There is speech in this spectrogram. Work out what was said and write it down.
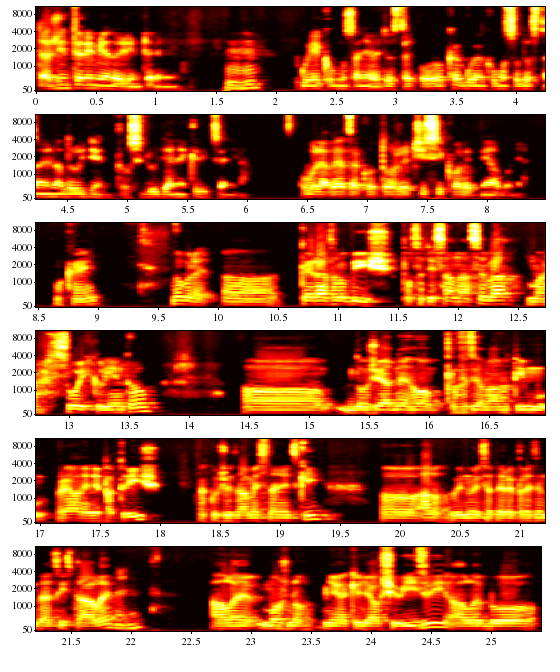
dáš im termín, nedáš im termín. Mhm. Ku niekomu sa nevie dostať pol roka, ku niekomu sa dostaneš na druhý deň. To si ľudia niekedy cenia. Oveľa viac ako to, že či si kvalitný alebo nie. OK. Dobre, uh, teraz robíš v podstate sám na seba, máš svojich klientov, uh, do žiadneho profesionálneho týmu reálne nepatríš, akože zamestnanecky. Uh, áno, venuje sa tej reprezentácii stále, Mhm. ale možno nejaké ďalšie výzvy, alebo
